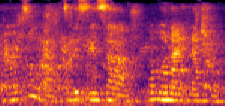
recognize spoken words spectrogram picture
And I wrote a song about it. So this is uh, One More Night in Nashville.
